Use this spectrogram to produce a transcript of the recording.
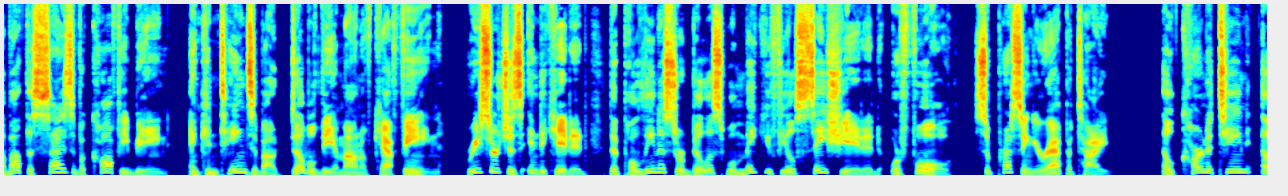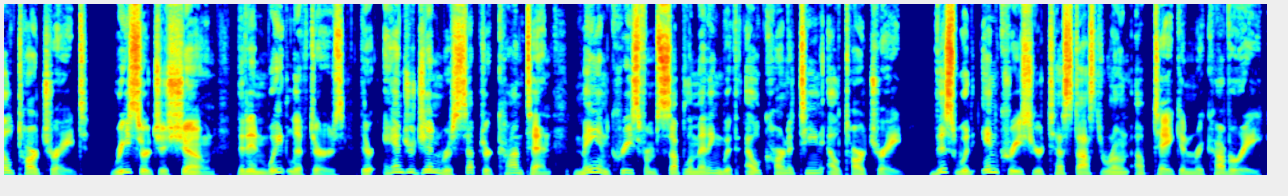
about the size of a coffee bean and contains about double the amount of caffeine. Research has indicated that Paulina sorbilis will make you feel satiated or full, suppressing your appetite. L-carnitine L-tartrate. Research has shown that in weightlifters, their androgen receptor content may increase from supplementing with L-carnitine L-tartrate. This would increase your testosterone uptake and recovery,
